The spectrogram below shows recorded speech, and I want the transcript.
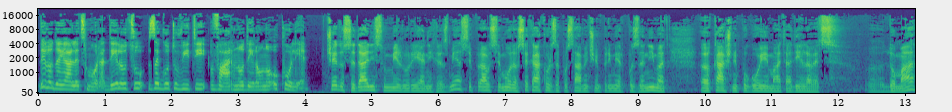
delodajalec mora delavcu zagotoviti varno delovno okolje. Če do sedaj nismo imeli urejenih razmer, se pravi, se mora vsekakor za posamičen primer pozanimati, eh, kakšne pogoje ima ta delavec eh, doma,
